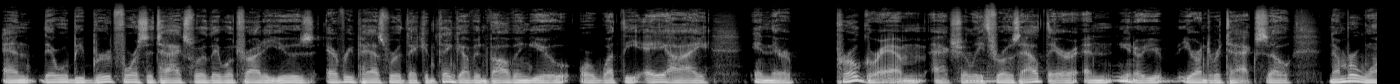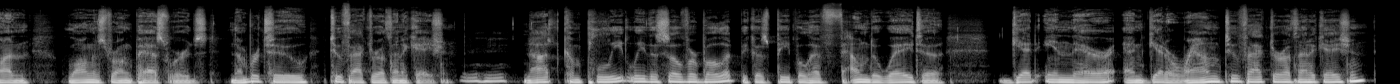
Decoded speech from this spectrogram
And there will be brute force attacks where they will try to use every password they can think of involving you or what the AI in their program actually mm-hmm. throws out there. And, you know, you, you're under attack. So, number one, long and strong passwords. Number two, two factor authentication. Mm-hmm. Not completely the silver bullet because people have found a way to get in there and get around two factor authentication.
